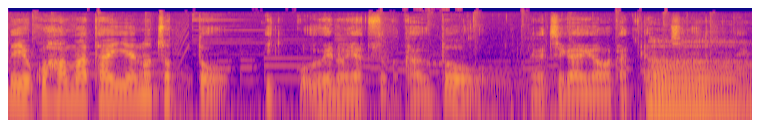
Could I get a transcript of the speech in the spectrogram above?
で横浜タイヤのちょっと1個上のやつとか買うとなんか違いが分かってあほしいね、ーま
